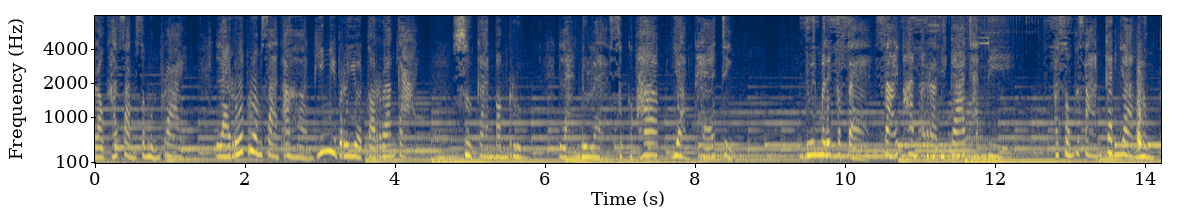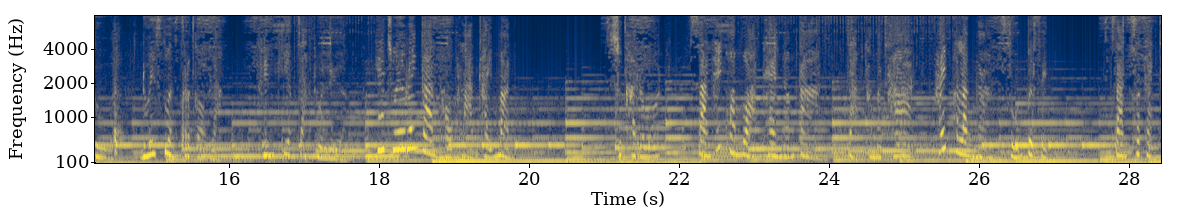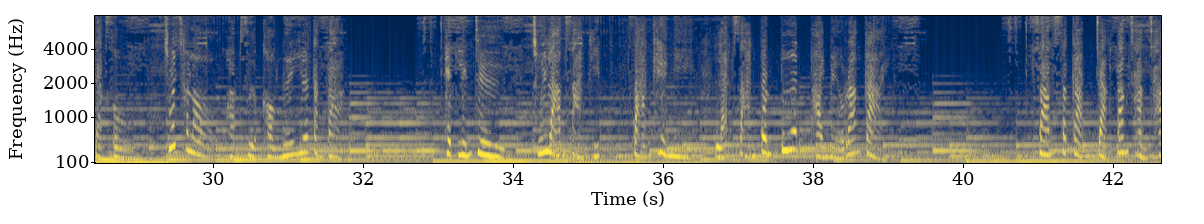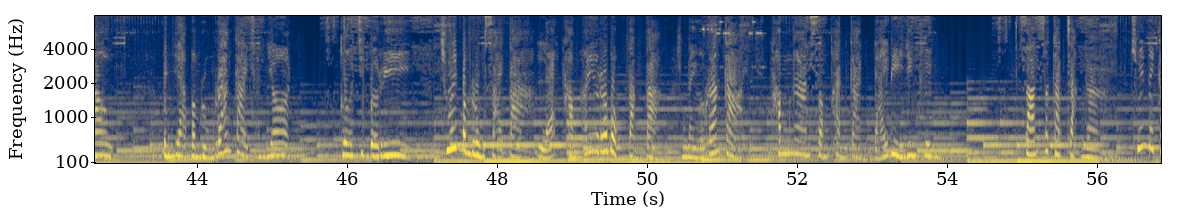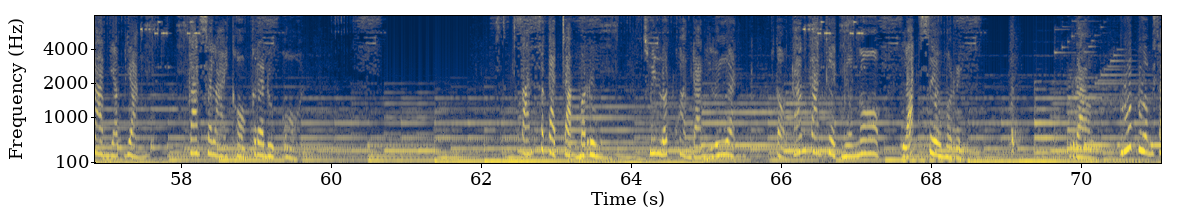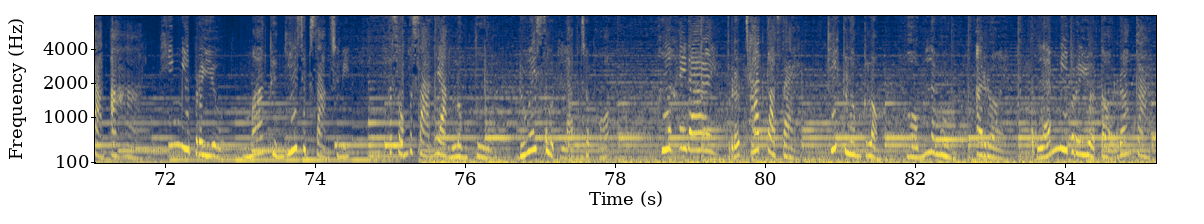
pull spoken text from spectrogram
เราคัดสรรสมุนไพร และรวบรวมสารอาหารที่มีประโยชน์ต่อร่างกาย สู่การบำรุง และดูแลสุขภาพอย่างแท้จริง ด้วยเมล็ดกาแฟสายพันธุ์อาราบิก้าชั้นดี ผสมผสานกันอย่างลงตัว ด้วยส่วนประกอบหลักครีมเทียมจากถั่วเหลือง ที่ช่วยเร่งการเผาผลาญไขมัน สุคราโรสสารให้ความหวานแทนน้ำตาล จากธรรมชาติให้พลังงาน0%สารสกัดจากโซ ช่วยชะลอความเสื่อมของเนื้อเยื่อต่างๆ เห็ดลิ้นจือ ช่วยล้างสารพิษ สารเคมี และสารปนเปื้อนภายในร่างกาย สารสกัดจากตั้งฉางเช่า เป็นยาบำรุงร่างกายชั้นยอด โกจิเบอรี่ ช่วยบำรุงสายตาและทำให้ระบบต่างๆ ในร่างกายทำงานสัมพันธ์กันได้ดียิ่งขึ้น สารสกัดจากงาช่วยในการยับยั้ง การสลายของกระดูกอ่อน สารสกัดจากมะรุมช่วยลดความดันเลือด ต่อต้านการเกิดเนื้องอกและเซลล์มะเร็ง เรารวบรวมสารอาหารที่มีประโยชน์มากถึง 23 ชนิด ผสมผสานอย่างลงตัวด้วยสูตรลับเฉพาะ เพื่อให้ได้รสชาติกาแฟที่กลมกล่อมหอมละมุน อร่อย และมีประโยชน์ต่อร่างกาย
